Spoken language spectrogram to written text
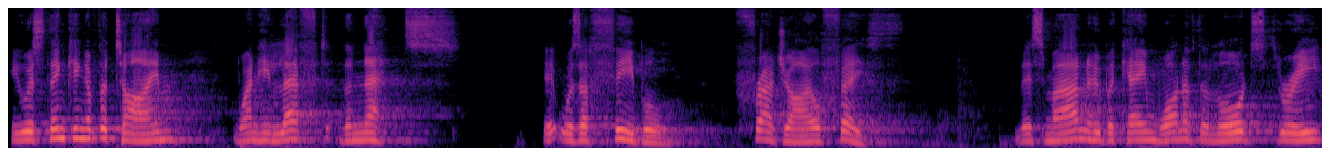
He was thinking of the time when he left the nets, it was a feeble, fragile faith. This man who became one of the Lord's three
